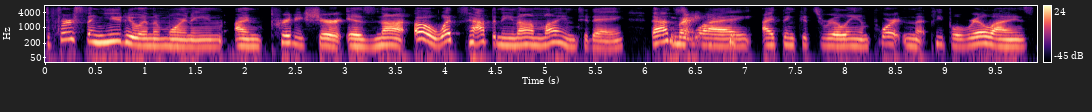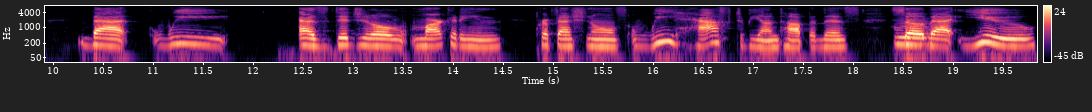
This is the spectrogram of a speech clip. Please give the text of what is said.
the first thing you do in the morning, I'm pretty sure, is not, oh, what's happening online today. That's right. why I think it's really important that people realize that we, as digital marketing professionals, we have to be on top of this mm-hmm. so that you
